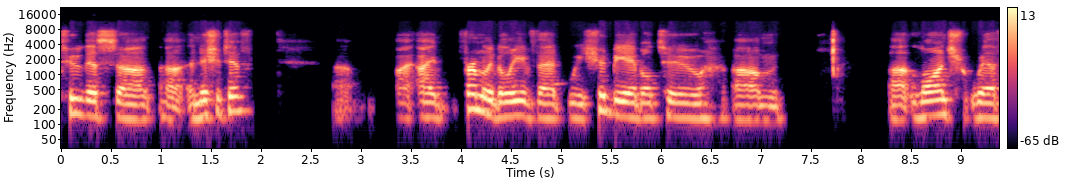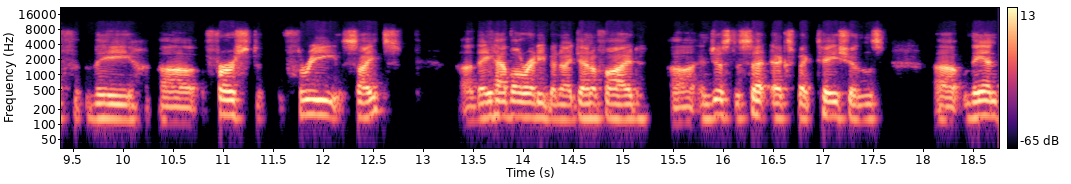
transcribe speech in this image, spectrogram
to this uh, initiative. I, I, firmly believe that we should be able to um, uh, launch with the uh, first three sites. Uh, they have already been identified and just to set expectations, the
